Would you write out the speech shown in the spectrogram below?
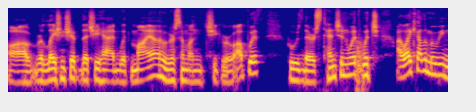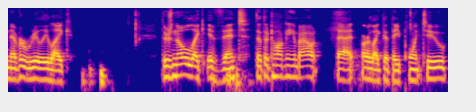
a relationship that she had with Maya, who is someone she grew up with, who there's tension with, which I like how the movie never really like there's no like event that they're talking about that or like that they point to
